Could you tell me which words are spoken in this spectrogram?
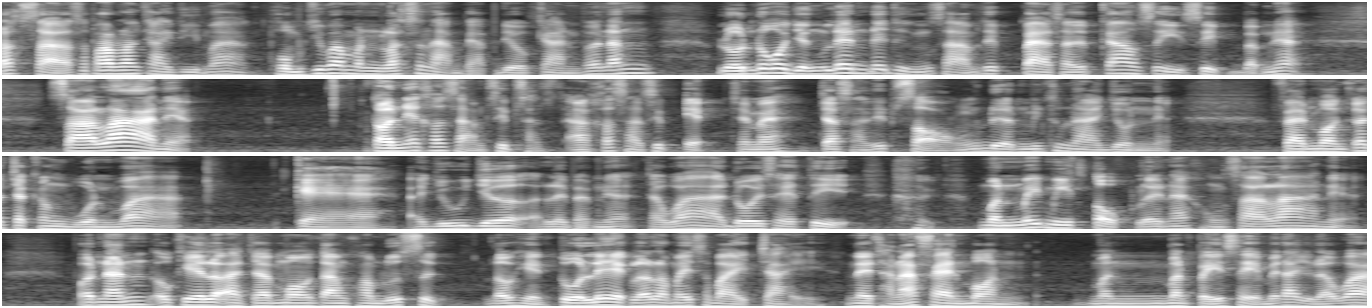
รักษาสภาพร่างกายดีมาก ผมคิดว่ามันลักษณะแบบเดียวกัน เพราะนั้นโรนโดยังเล่นได้ถึง 38 39 40 แบบเนี้ยซาร่าเนี่ย ตอนนี้เขา30 30อ่าเขา31 ใช่ไหมจะ 32 เดือนมิถุนายนเนี่ย แฟนบอลก็จะกังวลว่าแกอายุเยอะอะไรแบบเนี้ย แต่ว่าโดยสถิติมันไม่มีตกเลยนะของซาร่าเนี่ย เพราะนั้นโอเคเราอาจจะมองตามความรู้สึก เราเห็นตัวเลขแล้วเราไม่สบายใจ ในฐานะแฟนบอลมันมันไปเสธไม่ได้อยู่แล้วว่า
